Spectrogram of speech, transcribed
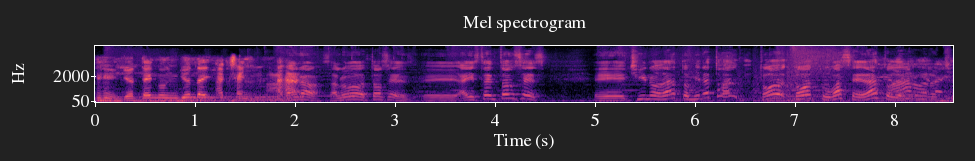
Yo tengo un Hyundai Accent. Ah, bueno, saludos entonces. Eh, ahí está entonces. eh, Chino Datos. Mira toda, todo, toda tu base de datos. de-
